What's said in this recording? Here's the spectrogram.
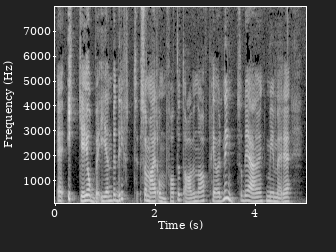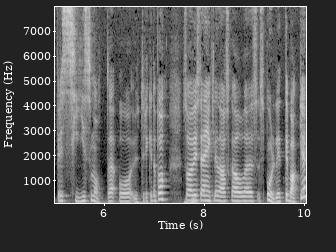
ikke jobbe i en bedrift som er omfattet av en AFP-ordning. Så det er en mye mer presis måte å uttrykke det på. Så hvis jeg egentlig da skal eh, spole litt tilbake,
